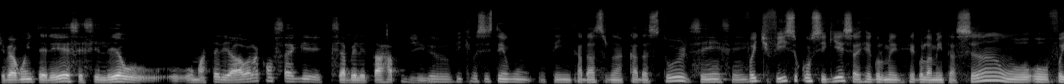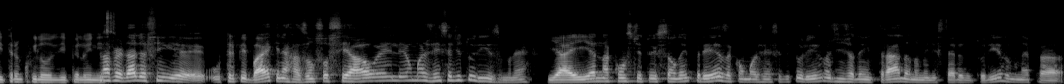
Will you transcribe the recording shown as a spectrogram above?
tiver algum interesse, se ler o, o, material, ela consegue se habilitar rapidinho. Eu vi que vocês têm algum têm cadastro na Cadastur. Sim, sim. Foi difícil conseguir essa regulamentação ou, ou, foi tranquilo ali pelo início? Na verdade, assim, é, o Trip Bike, né, a razão social, ele é uma agência de turismo, né? E aí é na constituição da empresa, como agência de turismo, a gente já deu entrada no Ministério do Turismo, né, para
